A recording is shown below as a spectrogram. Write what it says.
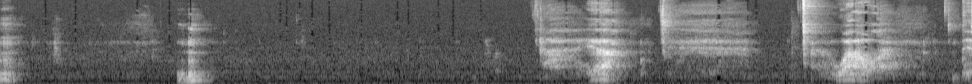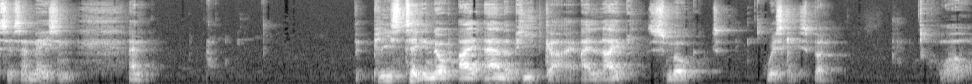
Mm. Mm -hmm. Yeah. Wow. This is amazing. And please take a note, I am a peat guy. I like smoked whiskies, but whoa.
